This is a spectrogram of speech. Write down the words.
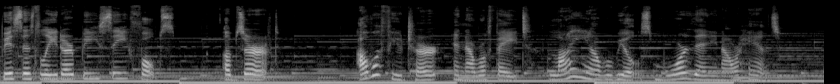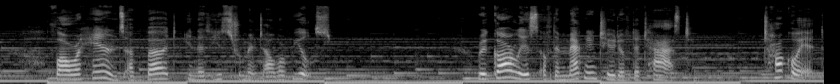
Business leader B.C. Forbes observed, Our future and our fate lie in our wills more than in our hands. For our hands are but in the instrument of our wills. Regardless of the magnitude of the task, tackle it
